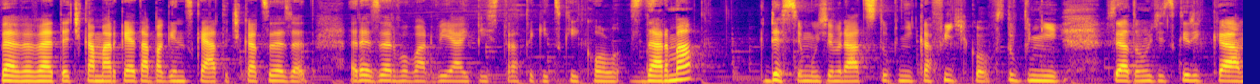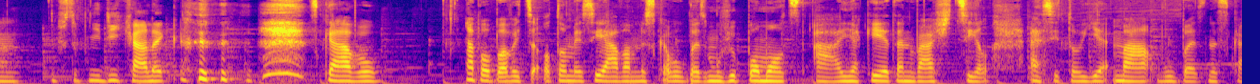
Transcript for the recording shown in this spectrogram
www.marketabaginská.cz rezervovat VIP strategický kol zdarma kde si můžeme dát vstupní kafíčko, vstupní, já tomu vždycky říkám, vstupní dýchánek s kávou a pobavit se o tom, jestli já vám dneska vůbec můžu pomoct a jaký je ten váš cíl a jestli to je, má vůbec dneska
